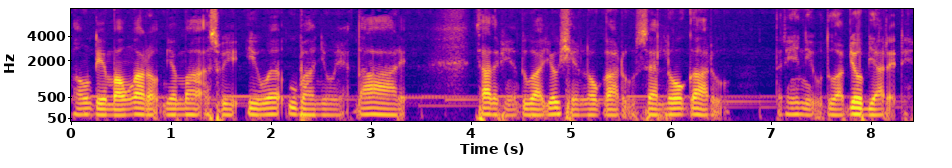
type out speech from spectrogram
မောင်တင်မောင်ကတော့မြန်မာအဆွေအေဝမ်ဥပါညွန့်ရဲ့သားတဲ့စသဖြင့်သူကရုပ်ရှင်လောကတို့ဇက်လောကတို့သတင်းတွေကိုသူကပြောပြတတ်တယ်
